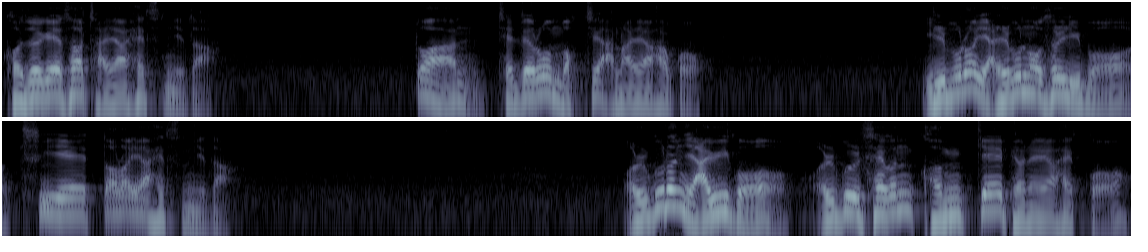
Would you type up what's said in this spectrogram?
거적에서 자야 했습니다. 또한 제대로 먹지 않아야 하고 일부러 얇은 옷을 입어 추위에 떨어야 했습니다. 얼굴은 야위고 얼굴색은 검게 변해야 했고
